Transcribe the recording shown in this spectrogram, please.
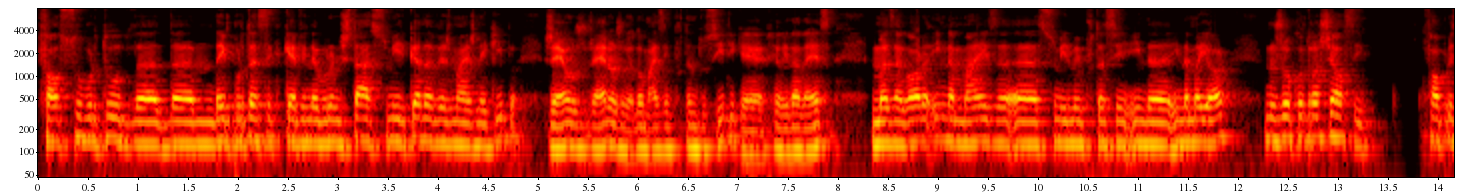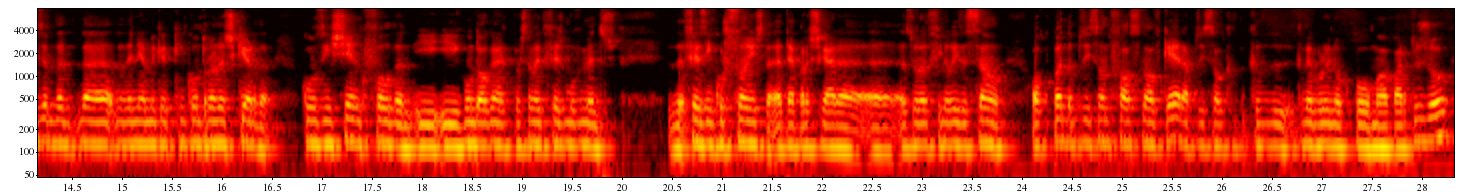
Falo sobretudo da, da, da, importância que Kevin De Bruyne está a assumir cada vez mais na equipa. Já, é o, já era o jogador mais importante do City, que é, a realidade é essa, mas agora ainda mais a, assumir uma importância ainda, ainda maior no jogo contra o Chelsea Falo, por exemplo, da, da, da, dinâmica que encontrou na esquerda com Zinchenko, Foden e, e Gundogan, que depois também fez movimentos, fez incursões até para chegar à zona de finalização, ocupando a posição de falso 9, que era a posição que, que, De Bruyne ocupou a maior parte do jogo.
